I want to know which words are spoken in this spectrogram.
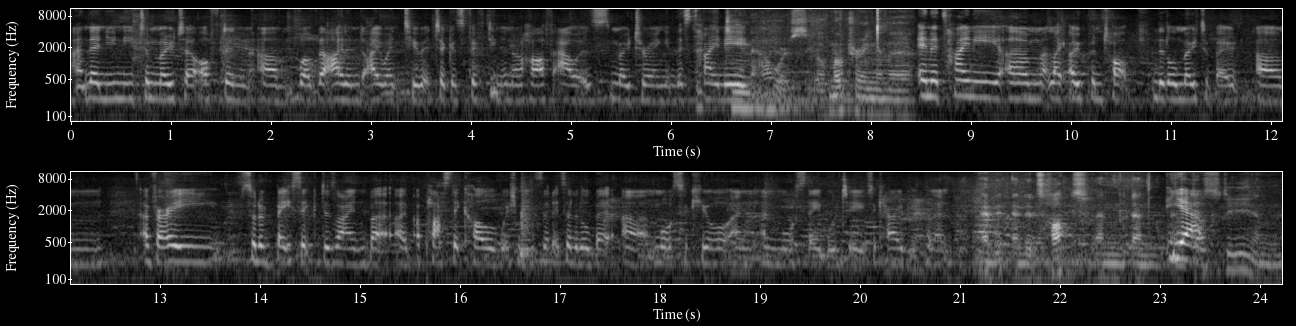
and then you need to motor often. Um, well, the island I went to, it took us 15 and a half hours motoring in this 15 tiny... 15 hours of motoring in a... In a tiny, um, like open top little motorboat. Um, a very sort of basic design, but a, a plastic hull, which means that it's a little bit uh, more secure and, and more stable to, to carry people in. And, it, and it's hot and, and, and yeah. dusty and...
